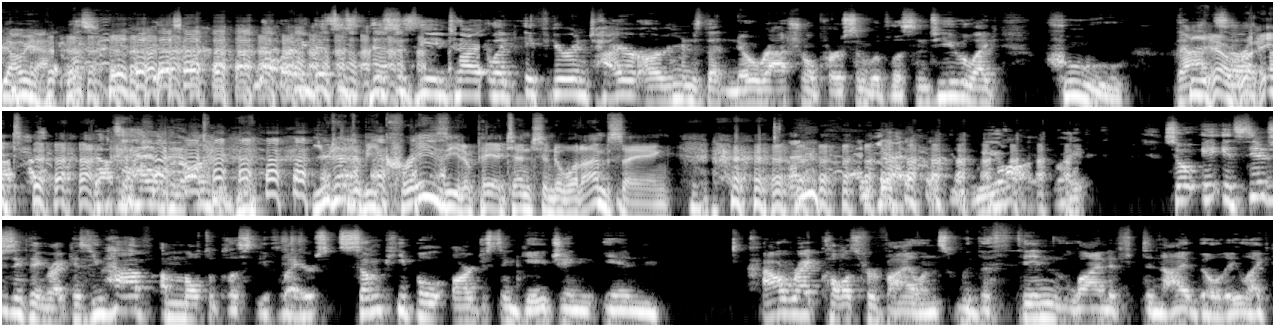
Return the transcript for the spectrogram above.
Oh yeah. no, I mean this is this is the entire like if your entire argument is that no rational person would listen to you, like who? That's yeah, a, right. that's a hell of an argument. You'd have to be crazy to pay attention to what I'm saying. and, and yet we are right. So it, it's the interesting thing, right? Because you have a multiplicity of layers. Some people are just engaging in outright calls for violence with the thin line of deniability. Like,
